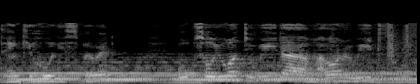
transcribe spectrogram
Thank you, Holy Spirit. So you want to read? Um, I want to read.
